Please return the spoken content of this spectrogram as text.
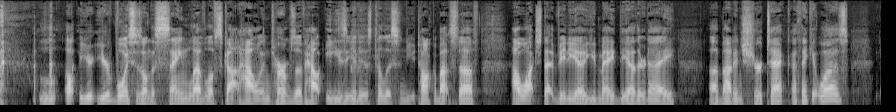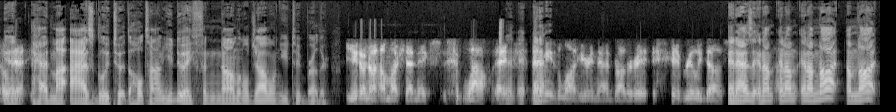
uh, your your voice is on the same level of Scott Howell in terms of how easy it is to listen to you talk about stuff. I watched that video you made the other day about InsureTech, I think it was, and had my eyes glued to it the whole time. You do a phenomenal job on YouTube, brother. You don't know how much that makes. Wow, It- And- and- that and means a lot hearing that, brother. It, it really does. And as and I'm and I'm uh, and I'm not I'm not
